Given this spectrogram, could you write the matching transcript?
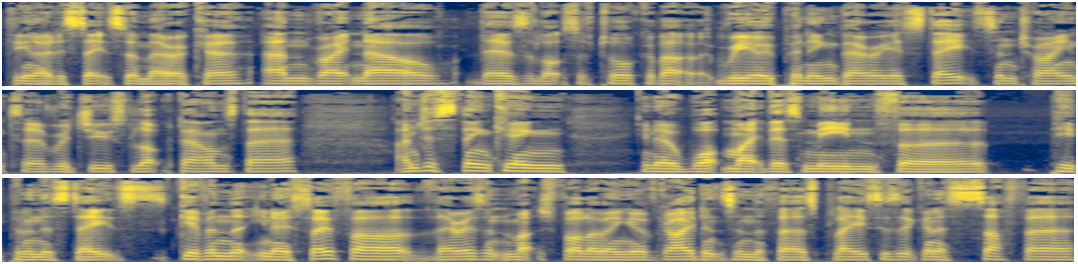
the United States of America. And right now, there's lots of talk about reopening various states and trying to reduce lockdowns there. I'm just thinking, you know, what might this mean for people in the States, given that, you know, so far there isn't much following of guidance in the first place? Is it going to suffer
